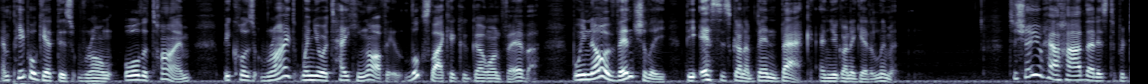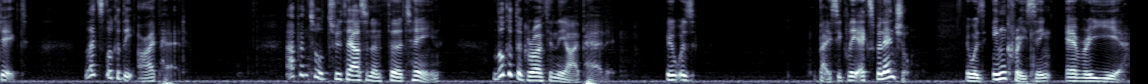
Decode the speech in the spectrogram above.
And people get this wrong all the time because right when you're taking off, it looks like it could go on forever. But we know eventually the S is going to bend back and you're going to get a limit. To show you how hard that is to predict, let's look at the iPad. Up until 2013, look at the growth in the iPad. It was basically exponential. It was increasing every year.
